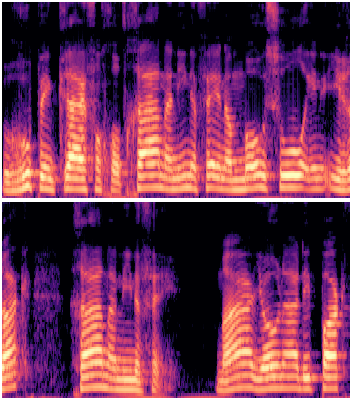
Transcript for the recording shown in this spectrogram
roeping krijgt van God. Ga naar Nineveh, naar Mosul in Irak. Ga naar Nineveh. Maar Jona die pakt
